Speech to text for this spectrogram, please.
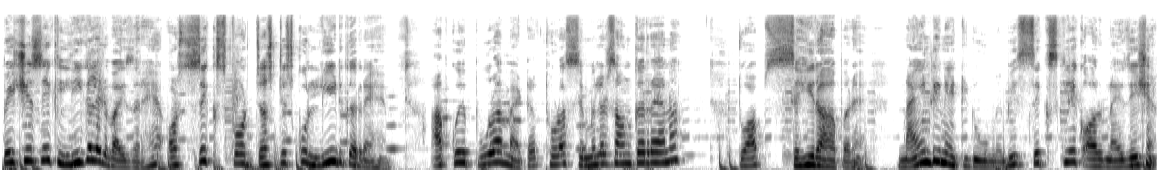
पेशे से एक लीगल एडवाइजर हैं और सिक्स फॉर जस्टिस को लीड कर रहे हैं आपको ये पूरा मैटर थोड़ा सिमिलर साउंड कर रहा है ना तो आप सही राह पर हैं। 1982 में भी सिक्स की एक ऑर्गेनाइजेशन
